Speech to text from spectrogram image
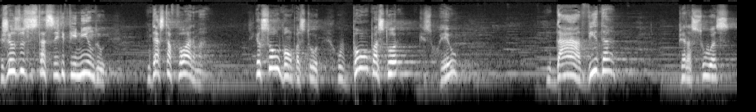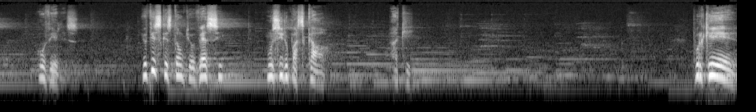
Jesus está se definindo desta forma. Eu sou o bom pastor. O bom pastor, que sou eu, dá a vida pelas suas ovelhas. Eu fiz questão que houvesse um Sírio Pascal aqui. Porque,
